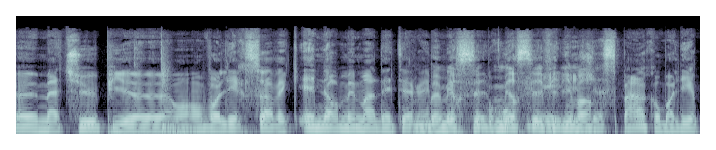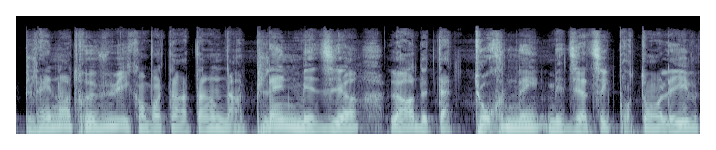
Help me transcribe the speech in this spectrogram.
euh, Mathieu. Puis euh, on va lire ça avec énormément d'intérêt. Ben merci, merci, merci infiniment. J'espère qu'on va lire plein d'entrevues et qu'on va t'entendre dans plein de médias lors de ta tournée médiatique pour ton livre.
